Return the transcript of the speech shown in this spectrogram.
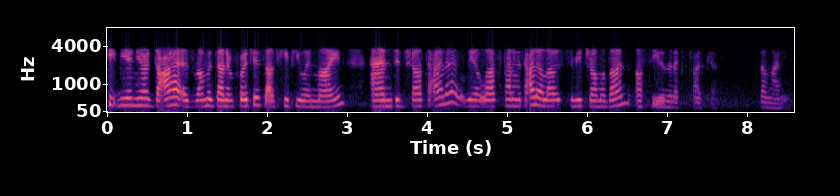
keep me in your dua as Ramadan approaches. I'll keep you in mind. And inshallah ta'ala, may Allah subhanahu wa ta'ala allow us to reach Ramadan. I'll see you in the next podcast. Assalamu alaikum.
